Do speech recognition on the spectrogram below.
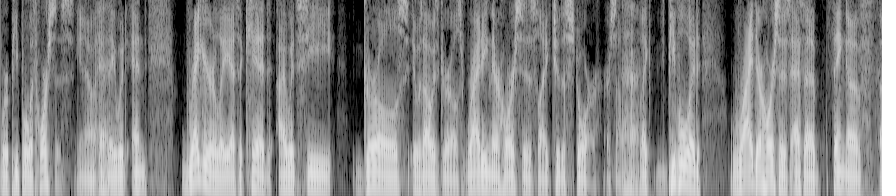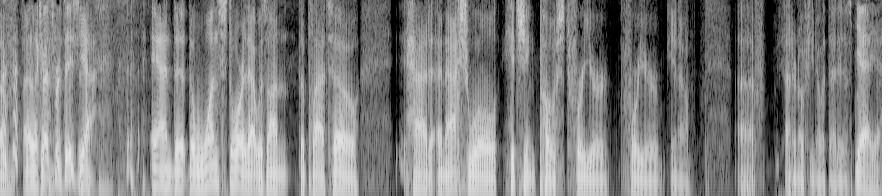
were people with horses, you know, Okay. and they would and regularly as a kid, I would see girls. It was always girls riding their horses like to the store or something. Uh-huh. Like people would ride their horses as a thing of of uh, like a- Transportation. yeah, and the the one store that was on the plateau had an actual hitching post for your for your you know uh, I don't know if you know what that is. but Yeah, yeah.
